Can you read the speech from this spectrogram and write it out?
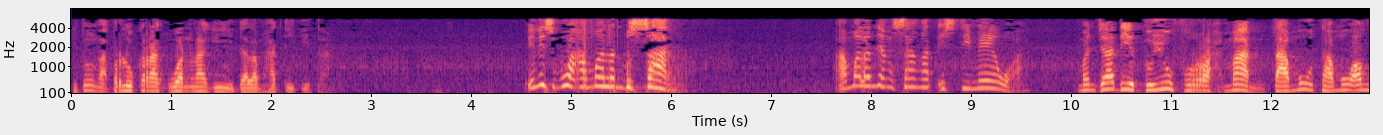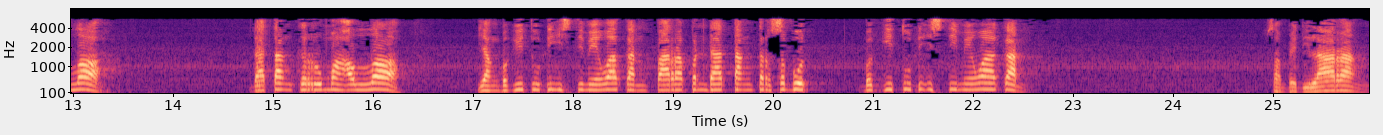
Itu nggak perlu keraguan lagi dalam hati kita. Ini sebuah amalan besar. Amalan yang sangat istimewa menjadi tuyufur rahman, tamu-tamu Allah. Datang ke rumah Allah yang begitu diistimewakan para pendatang tersebut. Begitu diistimewakan. Sampai dilarang.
